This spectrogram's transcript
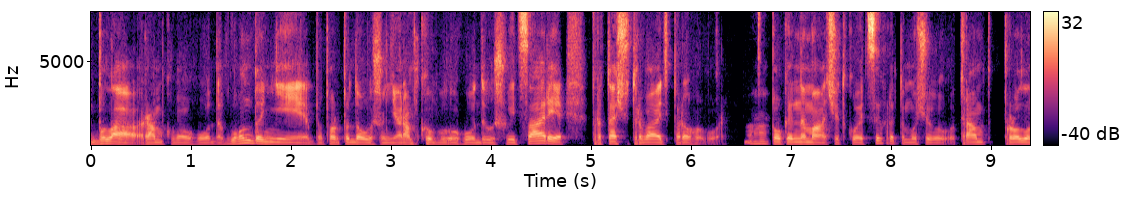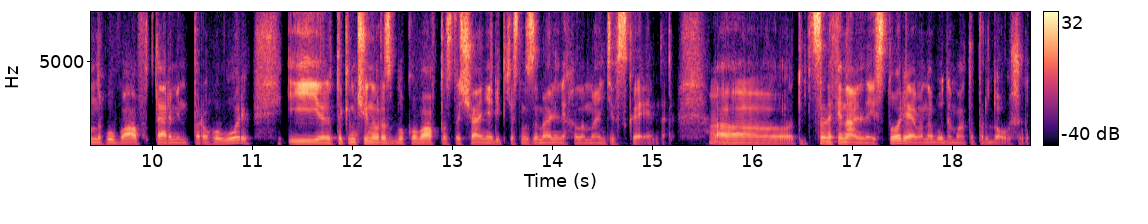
була рамкова угода в Лондоні про продовження рамкової угоди у Швейцарії про те, що тривають переговори. Ага. Поки нема чіткої цифри, тому що Трамп пролонгував термін переговорів і таким чином розблокував постачання рідкісноземельних елементів з КНР. Ага. Тобто це не фінальна історія, вона буде мати продовження.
